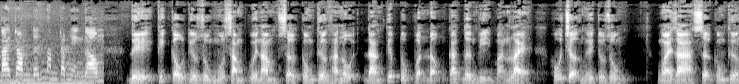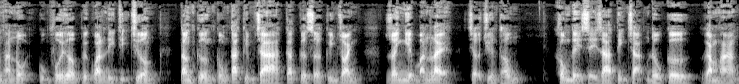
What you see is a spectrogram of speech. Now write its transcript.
300 đến 500 ngàn đồng. Để kích cầu tiêu dùng mua sắm cuối năm, Sở Công Thương Hà Nội đang tiếp tục vận động các đơn vị bán lẻ hỗ trợ người tiêu dùng. Ngoài ra, Sở Công Thương Hà Nội cũng phối hợp với quản lý thị trường tăng cường công tác kiểm tra các cơ sở kinh doanh, doanh nghiệp bán lẻ, chợ truyền thống, không để xảy ra tình trạng đầu cơ, găm hàng,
